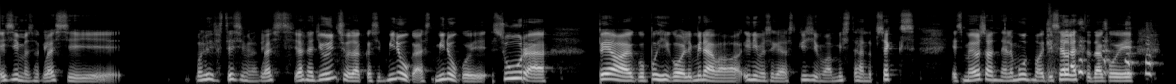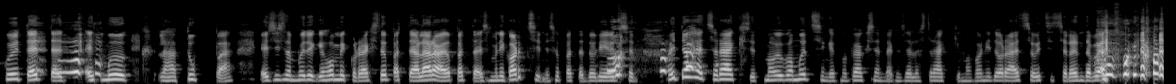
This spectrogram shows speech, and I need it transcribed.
esimese klassi, oli vist esimene klass, jah, need juntsud hakkasid minu käest, minu kui suure peaaegu põhikooli mineva inimese käest küsima, mis tähendab seks. ja siis ma ei osanud neile muud moodi seletada, kui kujuta ette, et, et mõõk läheb tuppe ja siis nad muidugi hommikul rääkisid õpetajale ära ja õpetaja, siis ma nii kartsin ja siis õpetaja tuli ja ütles, et aitäh, et sa rääkisid, ma juba mõtlesingi, et ma peaks endaga sellest rääkima, aga nii tore, et sa võtsid selle enda peale oh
